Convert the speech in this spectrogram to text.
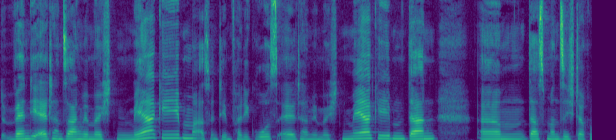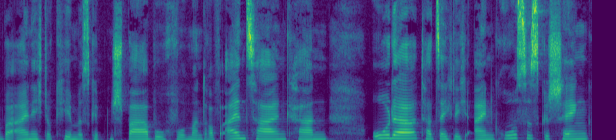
wenn die Eltern sagen, wir möchten mehr geben, also in dem Fall die Großeltern, wir möchten mehr geben, dann ähm, dass man sich darüber einigt, okay, es gibt ein Sparbuch, wo man drauf einzahlen kann oder tatsächlich ein großes Geschenk,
